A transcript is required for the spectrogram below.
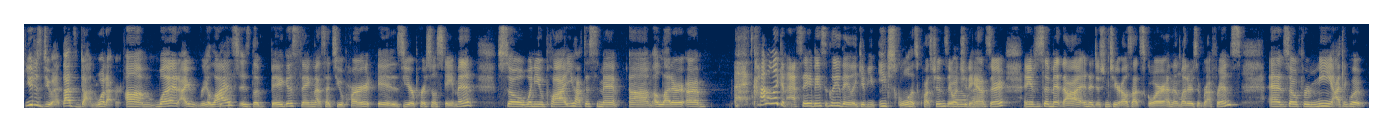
you just do it. That's done. Whatever. Um, what I realized is the biggest thing that sets you apart is your personal statement. So when you apply, you have to submit um, a letter. Um, it's kind of like an essay basically. They like give you each school has questions they want you to answer, and you have to submit that in addition to your LSAT score and then letters of reference. And so for me, I think what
